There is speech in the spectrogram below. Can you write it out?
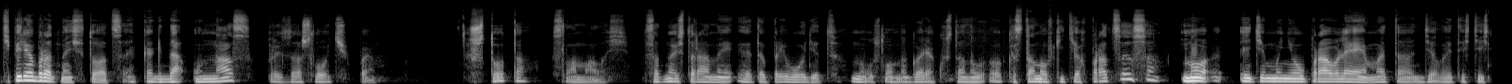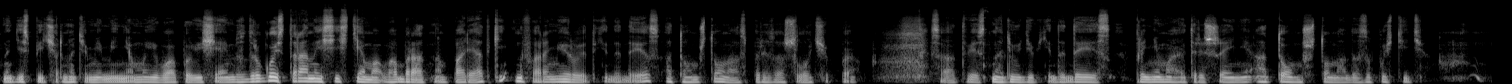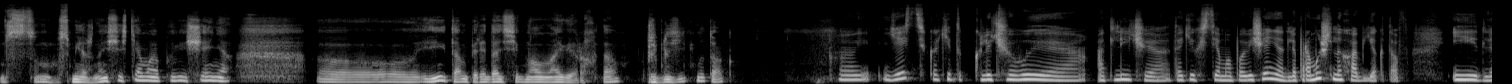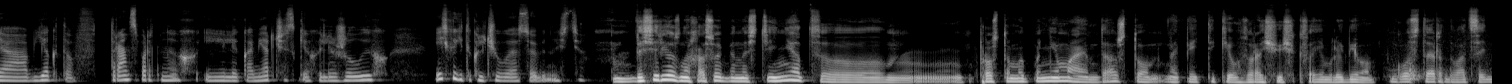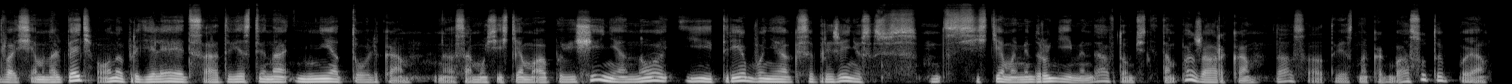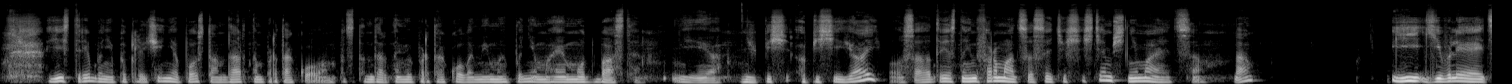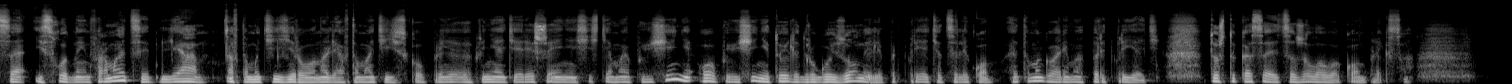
Теперь обратная ситуация, когда у нас произошло ЧП, что-то сломалось. С одной стороны, это приводит, ну, условно говоря, к, установ... к остановке техпроцесса, но этим мы не управляем, это делает, естественно, диспетчер, но тем не менее мы его оповещаем. С другой стороны, система в обратном порядке информирует ЕДДС о том, что у нас произошло ЧП. Соответственно, люди в ЕДДС принимают решение о том, что надо запустить смежные системы оповещения э, и там передать сигнал наверх. Да? Приблизительно так. Э, есть какие-то ключевые отличия таких систем оповещения для промышленных объектов и для объектов транспортных или коммерческих или жилых? Есть какие-то ключевые особенности? Да серьезных особенностей нет. Э, просто мы понимаем, да, что, опять-таки, возвращусь к своим любимым, ГОСТ 22705, он определяет, соответственно, не только саму систему оповещения, но и требования к сопряжению с, с, с системами другими, да, в том числе там пожарка, да, соответственно, как бы АСУТП. Есть требования подключения по стандартным протоколам. Под стандартными протоколами мы понимаем Modbus и UPC, OPCUI. Соответственно, информация с этих систем снимается, да, и является исходной информацией для автоматизированного или автоматического при, принятия решения системы оповещения о оповещении той или другой зоны или предприятия целиком. Это мы говорим о предприятии. То, что касается жилого комплекса,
